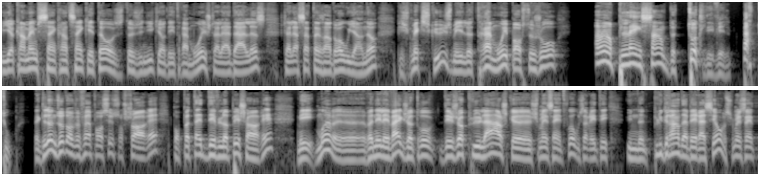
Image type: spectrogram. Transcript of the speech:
mais il y a quand même 55 États aux États-Unis qui ont des tramways. Je suis allé à Dallas, je suis allé à certains endroits où il y en a. Puis je m'excuse, mais le tramway passe toujours en plein centre de toutes les villes, partout. Fait que là, nous autres, on veut faire passer sur Charret pour peut-être développer Charret. Mais moi, euh, René Lévesque, je le trouve déjà plus large que Chemin Sainte-Foy, où ça aurait été une plus grande aberration. Chemin Sainte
